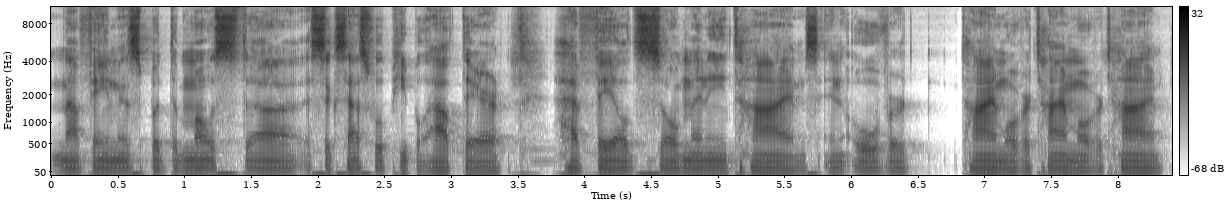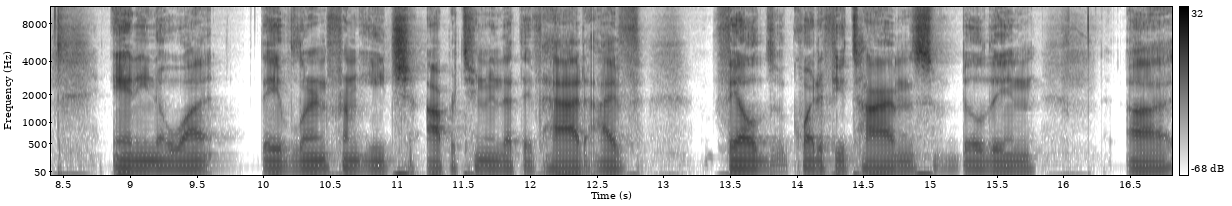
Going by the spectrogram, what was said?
not famous but the most uh, successful people out there have failed so many times and over time over time over time. And you know what? They've learned from each opportunity that they've had. I've failed quite a few times building uh,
